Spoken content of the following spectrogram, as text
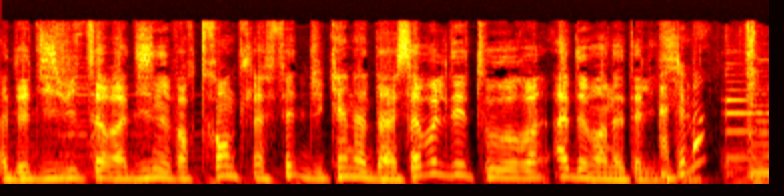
de 18h à 19h30, la fête du Canada. Ça vaut le détour. À demain, Nathalie. À demain.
